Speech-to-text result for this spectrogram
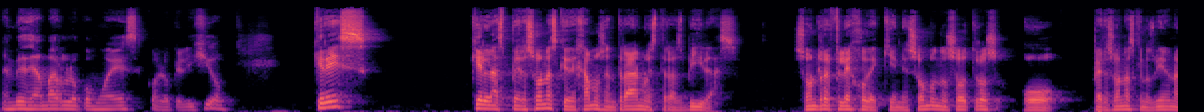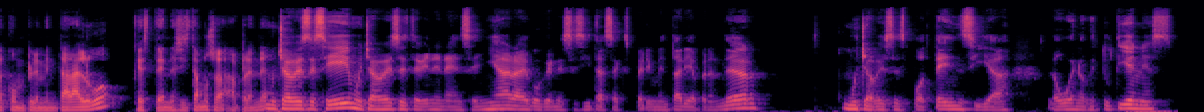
en vez de amarlo como es con lo que eligió. ¿Crees que las personas que dejamos entrar a nuestras vidas son reflejo de quienes somos nosotros o personas que nos vienen a complementar algo que este, necesitamos aprender? Muchas veces sí, muchas veces te vienen a enseñar algo que necesitas experimentar y aprender. Muchas veces potencia lo bueno que tú tienes.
